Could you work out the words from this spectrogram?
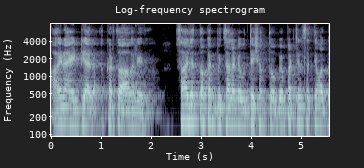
ఆయన ఎన్టీఆర్ అక్కడితో ఆగలేదు. సహజత్వం కనిపించాలనే ఉద్దేశంతో వెంపర్చిన సత్యం వద్ద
